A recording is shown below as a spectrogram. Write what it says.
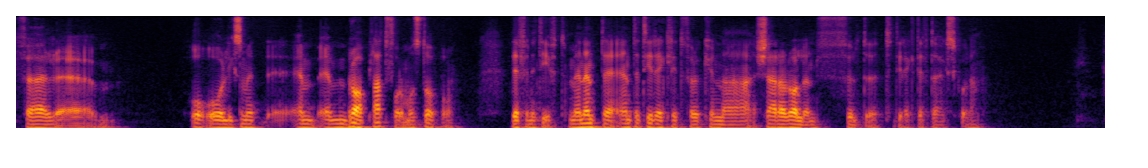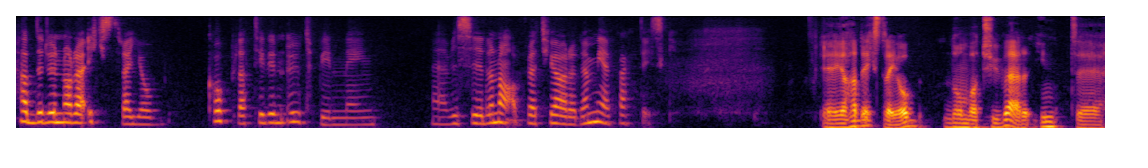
för eh, och, och liksom ett, en, en bra plattform att stå på. Definitivt, men inte, inte tillräckligt för att kunna köra rollen fullt ut direkt efter högskolan. Hade du några extra jobb kopplat till din utbildning eh, vid sidan av för att göra den mer praktisk? Eh, jag hade extrajobb. De var tyvärr inte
